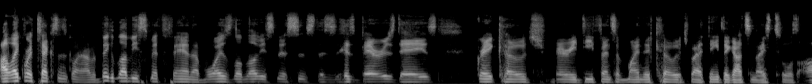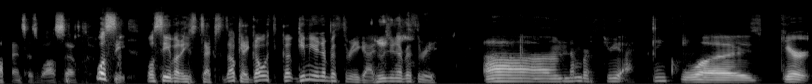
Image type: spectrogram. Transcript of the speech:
I like where Texans going. I'm a big Lovie Smith fan. I've always loved Lovie Smith since this, his Bears days. Great coach, very defensive minded coach, but I think they got some nice tools offense as well. So we'll see. We'll see about these Texans. Okay, go with go, give me your number three guy. Who's your number three? Um, number three, I think was Garrett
